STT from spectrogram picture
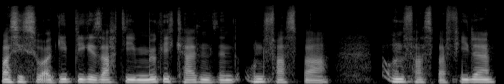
was sich so ergibt. Wie gesagt, die Möglichkeiten sind unfassbar, unfassbar viele.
